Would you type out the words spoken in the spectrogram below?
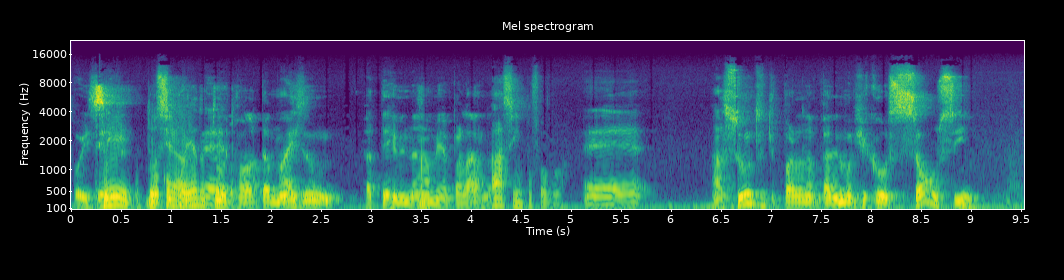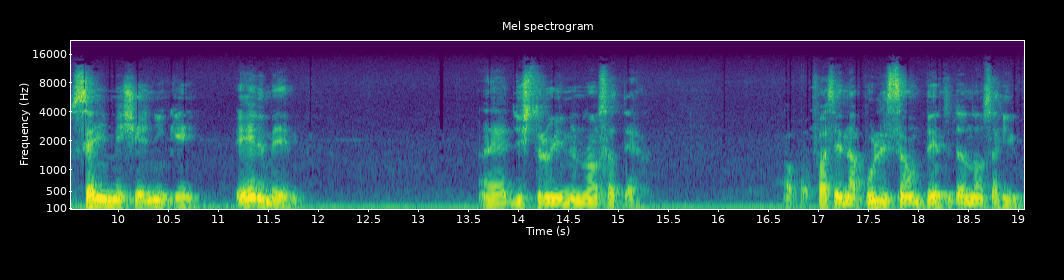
Pois é. Sim, estou acompanhando É, tudo. Volta mais um, para terminar a minha palavra. Ah, sim, por favor. Assunto de Paranapanema ficou só assim, sem mexer em ninguém. Ele mesmo. é, destruindo nossa terra. Fazendo a poluição dentro da nossa rio.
